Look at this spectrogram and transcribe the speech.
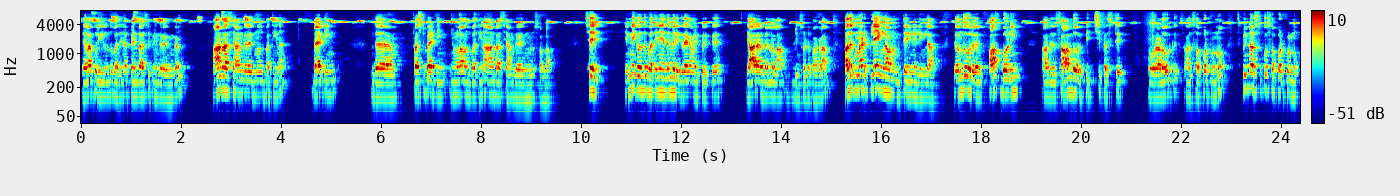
இதெல்லாம் குறிக்கிறது வந்து பார்த்திங்கன்னா பெண் ராசி பெண் கிரகங்கள். ஆண் ராசி ஆண் கிரகங்கள் பார்த்தீங்கன்னா பேட்டிங் இந்த ஃபர்ஸ்ட் பேட்டிங் இவங்களாம் வந்து பார்த்திங்கன்னா ஆண் ராசி ஆண் கிரகங்கள்னு சொல்லலாம். சரி இன்றைக்கி வந்து பார்த்திங்கன்னா எந்தமாரி கிரக அமைப்பு இருக்குது யார் யார் வெல்லலாம் அப்படின்னு சொல்லிட்டு பார்க்கலாம் அதுக்கு முன்னாடி பிளேயிங்லாம் நமக்கு தெரியும் இல்லைங்களா? இது வந்து ஒரு ஃபாஸ்ட் பவுலிங் அது சார்ந்த ஒரு பிச்சு ஃபஸ்ட்டு ஓரளவுக்கு அது சப்போர்ட் பண்ணும். ஸ்பின்னர்ஸுக்கும் சப்போர்ட் பண்ணும்.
